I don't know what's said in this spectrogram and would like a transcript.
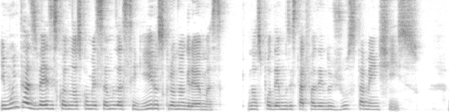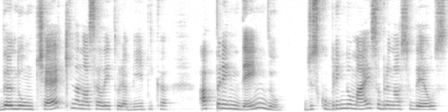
E muitas vezes, quando nós começamos a seguir os cronogramas, nós podemos estar fazendo justamente isso dando um check na nossa leitura bíblica, aprendendo, descobrindo mais sobre o nosso Deus,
